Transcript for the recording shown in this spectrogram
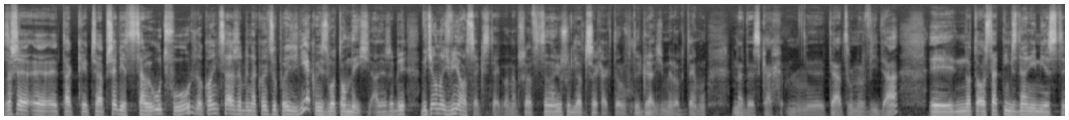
zawsze e, tak trzeba przebiec cały utwór do końca, żeby na końcu powiedzieć nie jakąś złotą myśl, ale żeby wyciągnąć wniosek z tego. Na przykład w scenariuszu dla trzech aktorów, który graliśmy rok temu na deskach mm, Teatru Norwida, e, no to ostatnim zdaniem jest e,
